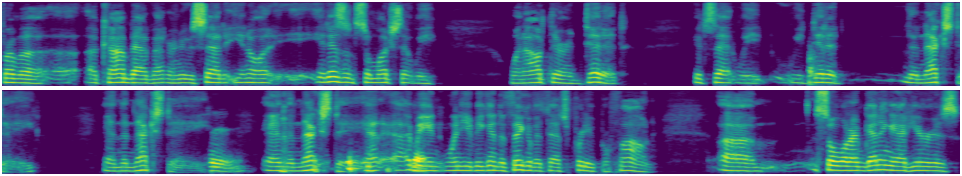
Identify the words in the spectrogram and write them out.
from a, a combat veteran who said, you know, it isn't so much that we went out there and did it, it's that we we did it the next day and the next day and the next day. And I mean, when you begin to think of it, that's pretty profound. Um, so what I'm getting at here is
